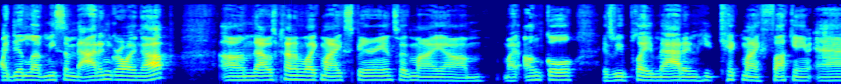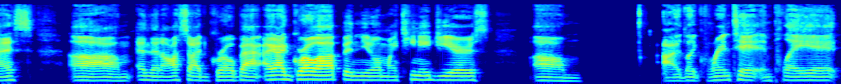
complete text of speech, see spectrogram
I did love me some Madden growing up. Um, that was kind of like my experience with my um my uncle as we played Madden. He'd kick my fucking ass. Um, and then also I'd grow back. I, would grow up in you know my teenage years. Um, I'd like rent it and play it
